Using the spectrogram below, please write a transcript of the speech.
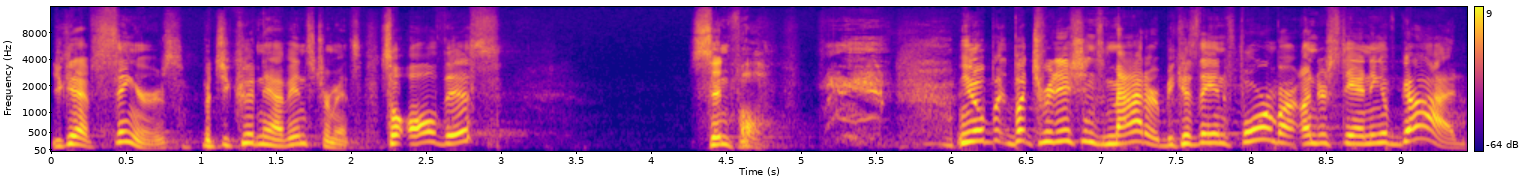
You could have singers, but you couldn't have instruments. So all this, sinful. you know, but, but traditions matter because they inform our understanding of God.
